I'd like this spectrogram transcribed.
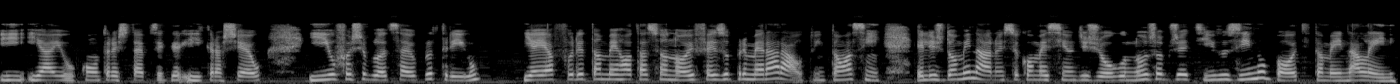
e, e Ayu contra Steps e, e Crashel. E o First Blood saiu pro Trigo. E aí a Fúria também rotacionou e fez o primeiro arauto. Então, assim, eles dominaram esse comecinho de jogo nos objetivos e no bot também na lane.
